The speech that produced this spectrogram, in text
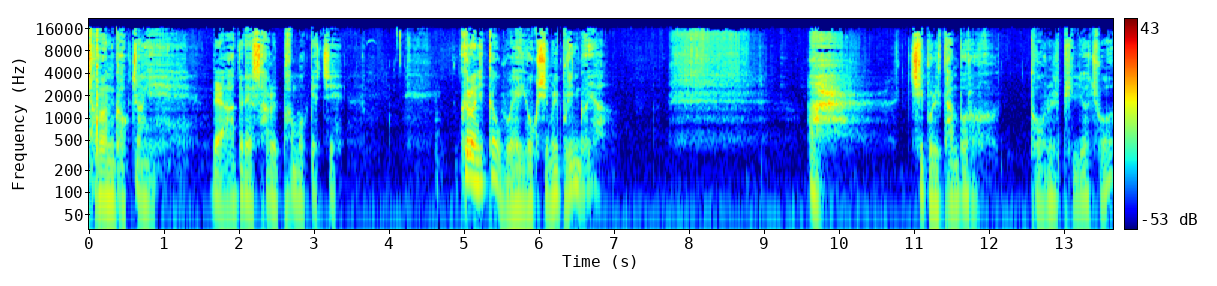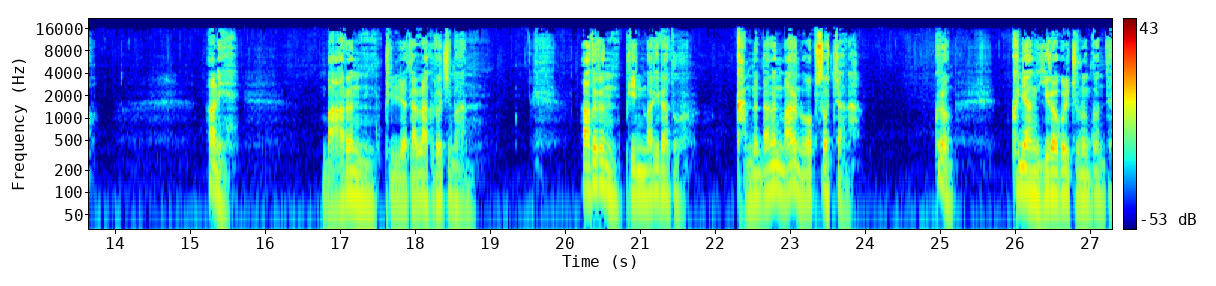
저런 걱정이 내 아들의 살을 파먹겠지. 그러니까 왜 욕심을 부린 거야? 아, 집을 담보로 돈을 빌려줘? 아니, 말은 빌려달라 그러지만 아들은 빈말이라도 갚는다는 말은 없었잖아. 그럼 그냥 1억을 주는 건데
